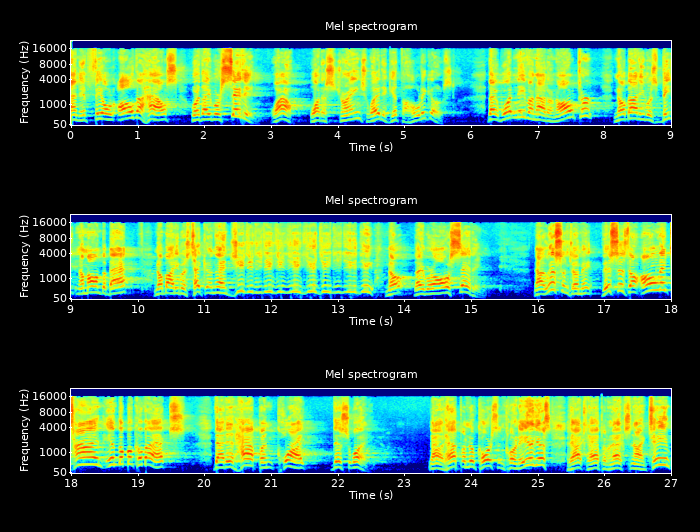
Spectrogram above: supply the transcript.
and it filled all the house where they were sitting. Wow, what a strange way to get the Holy Ghost. They wasn't even at an altar. Nobody was beating them on the back. Nobody was taking them. No, they were all sitting. Now listen to me. This is the only time in the book of Acts that it happened quite this way. Now, it happened, of course, in Cornelius. It actually happened in Acts 19,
